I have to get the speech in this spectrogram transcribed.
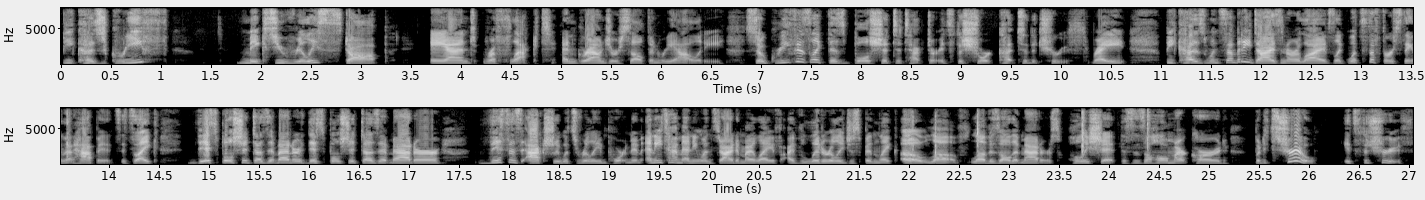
because grief makes you really stop and reflect and ground yourself in reality. So grief is like this bullshit detector. It's the shortcut to the truth, right? Because when somebody dies in our lives, like what's the first thing that happens? It's like this bullshit doesn't matter, this bullshit doesn't matter. This is actually what's really important. And anytime anyone's died in my life, I've literally just been like, "Oh, love. Love is all that matters." Holy shit, this is a Hallmark card, but it's true. It's the truth.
